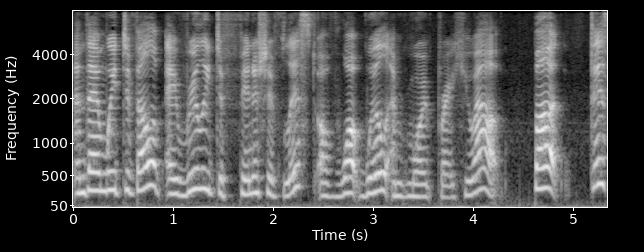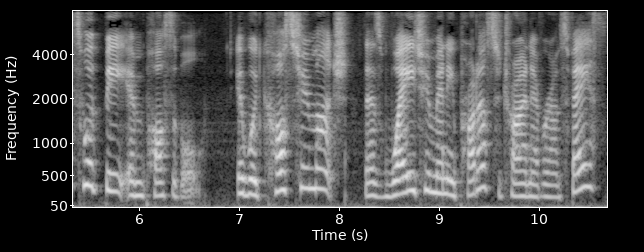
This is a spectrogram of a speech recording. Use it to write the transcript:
and then we'd develop a really definitive list of what will and won't break you out. But this would be impossible. It would cost too much, there's way too many products to try on everyone's face,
